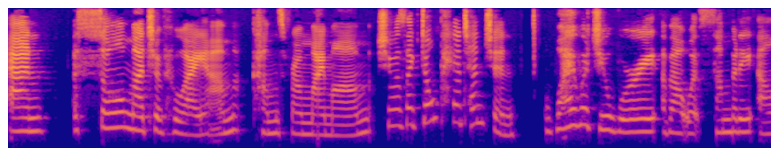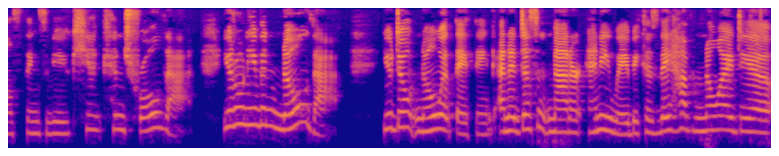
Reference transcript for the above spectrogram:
And so much of who I am comes from my mom. She was like, don't pay attention. Why would you worry about what somebody else thinks of you? You can't control that. You don't even know that. You don't know what they think. And it doesn't matter anyway because they have no idea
